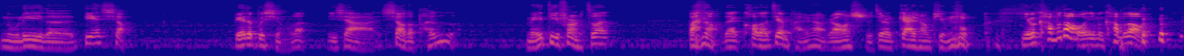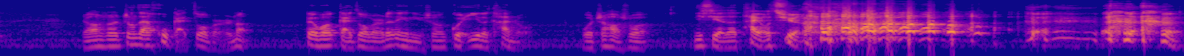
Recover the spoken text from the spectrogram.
努力的憋笑，憋的不行了，一下笑的喷了，没地缝钻，把脑袋靠到键盘上，然后使劲盖上屏幕，你们看不到我，你们看不到我。然后说正在互改作文呢，被我改作文的那个女生诡异的看着我，我只好说你写的太有趣了。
